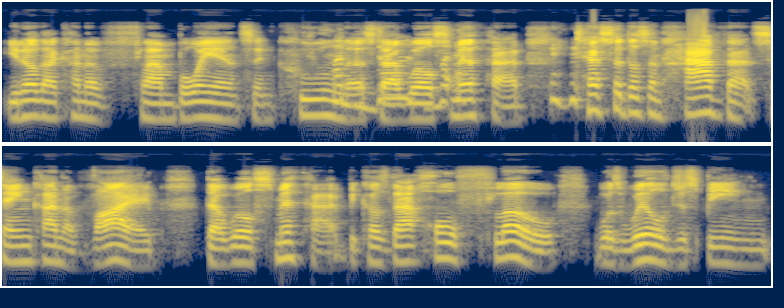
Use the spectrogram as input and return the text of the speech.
you know that kind of flamboyance and coolness that Will Smith had. Tessa doesn't have that same kind of vibe that Will Smith had because that whole flow was Will just being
